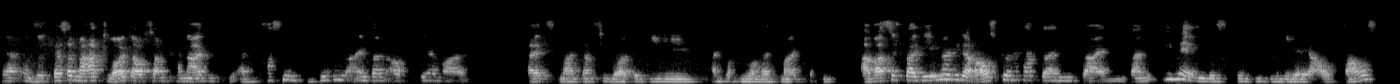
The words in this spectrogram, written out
Ja, und es ist besser, man hat Leute auf seinem Kanal, die zu einem passen, buchen einen dann auch eher mal, als mal ganz viele Leute, die einfach nur halt mal gucken. Aber was ich bei dir immer wieder rausgehört habe, dein, dein, deine E-Mail-Liste, die du dir ja aufbaust,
